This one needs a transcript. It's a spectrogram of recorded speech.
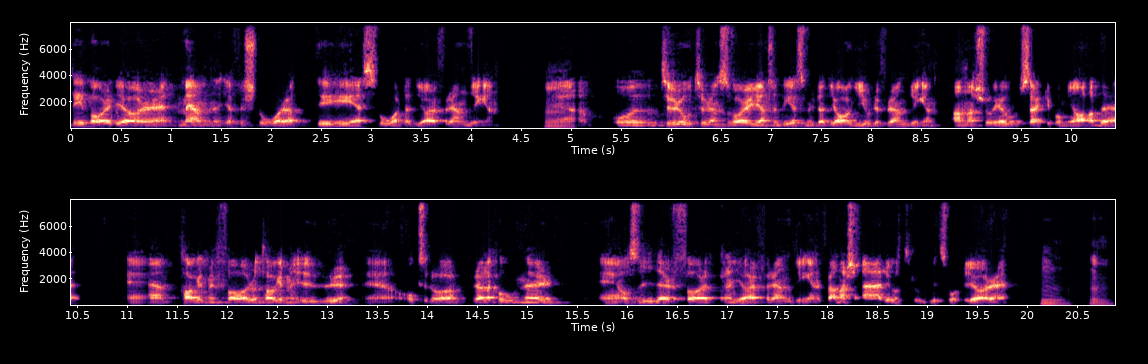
det är bara att göra det, men jag förstår att det är svårt att göra förändringen. Mm. Uh, och tur och oturen så var det egentligen det som gjorde att jag gjorde förändringen. Annars så är jag osäker på om jag hade eh, tagit mig för och tagit mig ur eh, också då relationer eh, och så vidare för att kunna göra förändringen. För annars är det otroligt svårt att göra det. Mm, mm.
